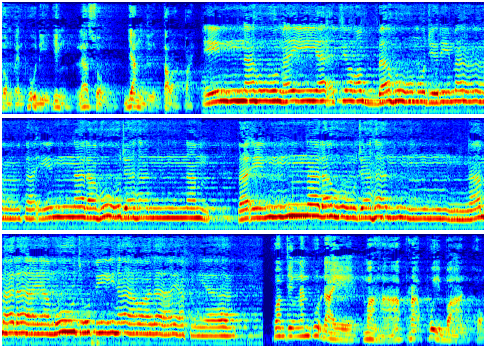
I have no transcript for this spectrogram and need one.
ทรงเป็นผู้ดียิ่งและทรงยั่งยืนตลอดไป อินนหูมันยะติรับบะหูมุจริมันฟะอินนละหูจฮันนัมฟะอินนละหูจฮันนัมลายมูตฟีฮาวะลายฮยา ความจริงนั้นผู้ใดมาหาพระผู้บานของ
